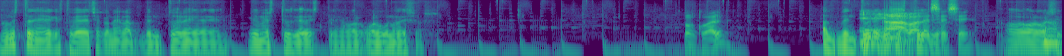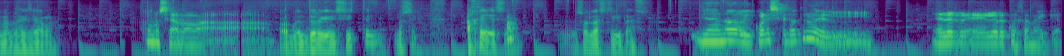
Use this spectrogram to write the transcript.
No me extrañaría que estuviera hecho con el Adventure Game Studio este o, al- o alguno de esos. ¿Con cuál? Adventure Eh, Game Ah, vale, Studio, sí, sí. O, o algo así me parece que se llama. ¿Cómo se llamaba? Adventure Game System, no sé. AGS, son las siglas. Ya no, ¿y cuál es el otro? El. El, R- el RPG Maker.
